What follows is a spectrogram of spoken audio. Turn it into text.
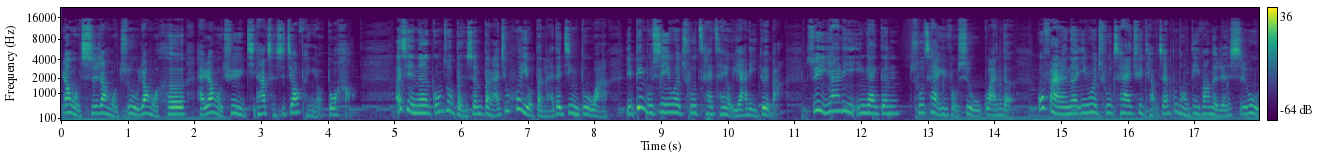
让我吃，让我住，让我喝，还让我去其他城市交朋友，多好！而且呢，工作本身本来就会有本来的进度啊，也并不是因为出差才有压力，对吧？所以压力应该跟出差与否是无关的。我反而呢，因为出差去挑战不同地方的人事物，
